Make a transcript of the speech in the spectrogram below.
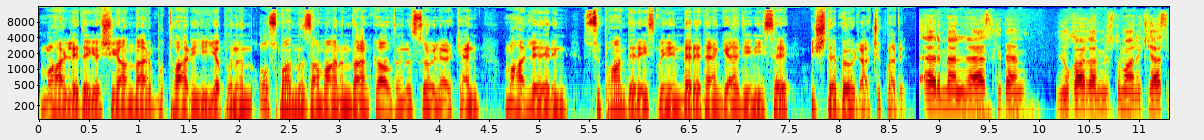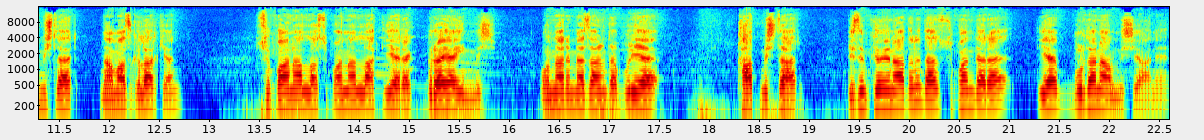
Mahallede yaşayanlar bu tarihi yapının Osmanlı zamanından kaldığını söylerken, mahallelerin Sübhandere isminin nereden geldiğini ise işte böyle açıkladı. Ermeniler eskiden yukarıda Müslümanı kesmişler namaz kılarken. Sübhanallah, Sübhanallah diyerek buraya inmiş. Onların mezarını da buraya katmışlar. Bizim köyün adını da Sübhandere diye buradan almış yani.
